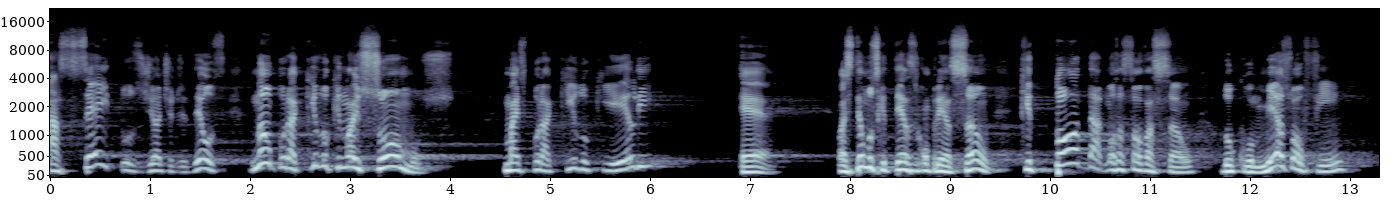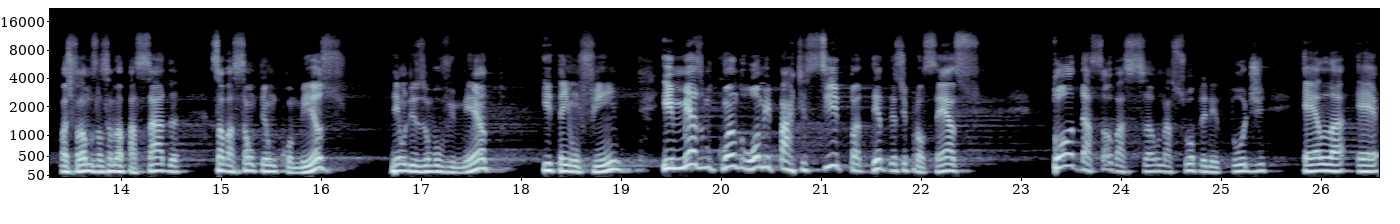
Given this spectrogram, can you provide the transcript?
aceitos diante de Deus, não por aquilo que nós somos, mas por aquilo que Ele é. Nós temos que ter essa compreensão que toda a nossa salvação, do começo ao fim, nós falamos na semana passada, salvação tem um começo, tem um desenvolvimento e tem um fim. E mesmo quando o homem participa dentro desse processo, toda a salvação na sua plenitude, ela é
